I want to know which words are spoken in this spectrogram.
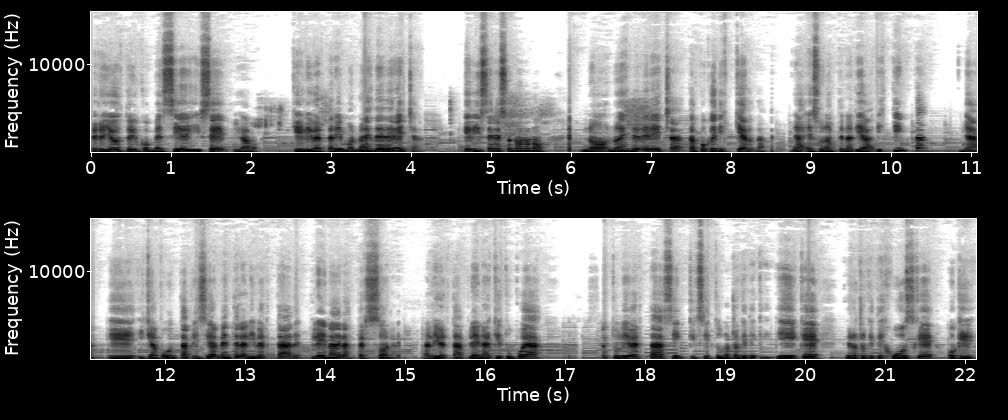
pero yo estoy convencido y sé, digamos, que el libertarismo no es de derecha. Que dicen eso, no, no, no. No, no es de derecha, tampoco es de izquierda, ya es una alternativa distinta, ya, Eh, y que apunta principalmente a la libertad plena de las personas, la libertad plena, que tú puedas ejercer tu libertad sin que exista un otro que te critique, que un otro que te juzgue o que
